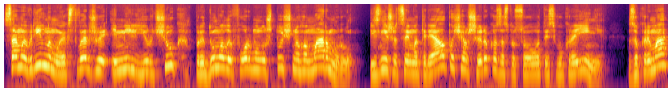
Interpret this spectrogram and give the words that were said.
Саме в Рівному, як стверджує Еміль Юрчук, придумали формулу штучного мармуру. Пізніше цей матеріал почав широко застосовуватись в Україні. Зокрема,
